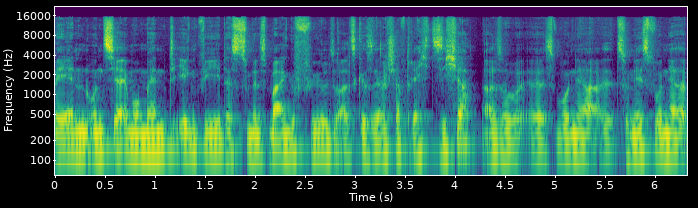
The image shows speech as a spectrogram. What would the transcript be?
wähnen uns ja im Moment irgendwie, das ist zumindest mein Gefühl, so als Gesellschaft recht sicher. Also es wurden ja, zunächst wurden ja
